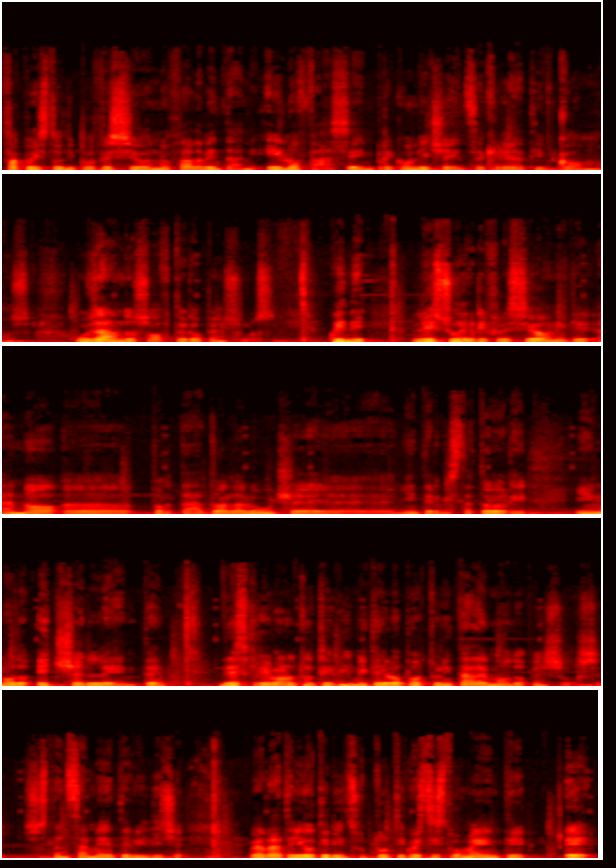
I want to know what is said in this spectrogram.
fa questo di professione, lo fa da vent'anni e lo fa sempre con licenza Creative Commons, usando software open source. Quindi le sue riflessioni che hanno eh, portato alla luce eh, gli intervistatori in modo eccellente descrivono tutti i limiti e le opportunità del mondo open source. Sostanzialmente lui dice, guardate, io utilizzo tutti questi strumenti e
